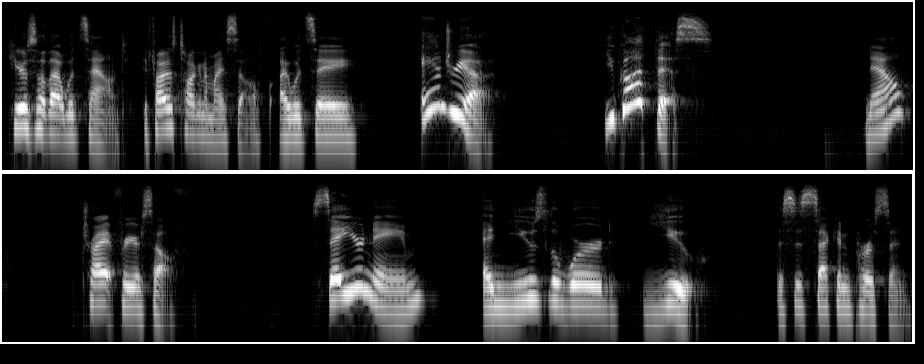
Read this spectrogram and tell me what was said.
Here's how that would sound. If I was talking to myself, I would say, Andrea, you got this. Now, try it for yourself. Say your name and use the word you. This is second person.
